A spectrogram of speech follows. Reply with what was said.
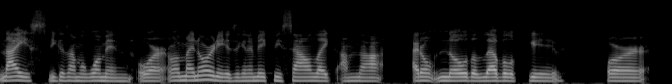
nice because I'm a woman or I'm a minority is it gonna make me sound like I'm not I don't know the level of give or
